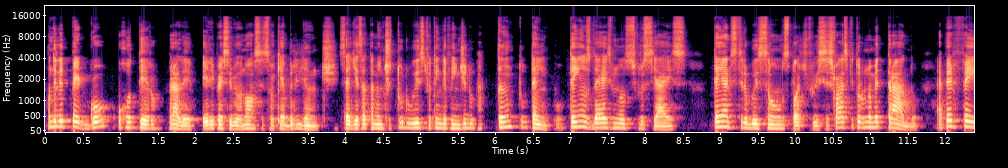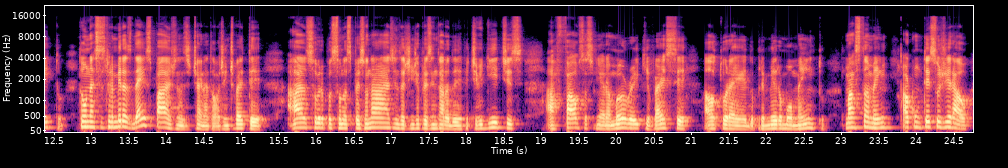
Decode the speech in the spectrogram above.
Quando ele pegou o roteiro para ler, ele percebeu: nossa, isso aqui é brilhante. Segue exatamente tudo isso que eu tenho defendido há tanto tempo. Tem os 10 minutos cruciais tem a distribuição dos plot twists, quase que cronometrado. É perfeito. Então, nessas primeiras 10 páginas de Chinatown, a gente vai ter a sobreposição das personagens, a gente apresentar a Detective Gitches, a falsa Senhora Murray, que vai ser a autora do primeiro momento, mas também ao contexto geral.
